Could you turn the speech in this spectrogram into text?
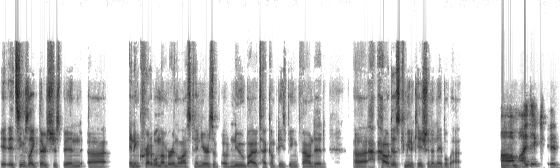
It, it seems like there's just been uh, an incredible number in the last 10 years of, of new biotech companies being founded. Uh, how does communication enable that? Um, I think it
